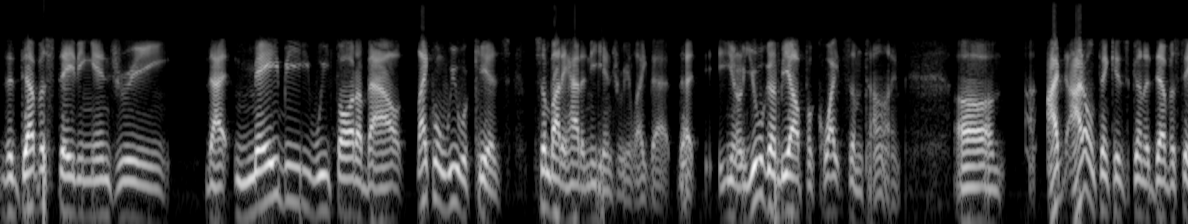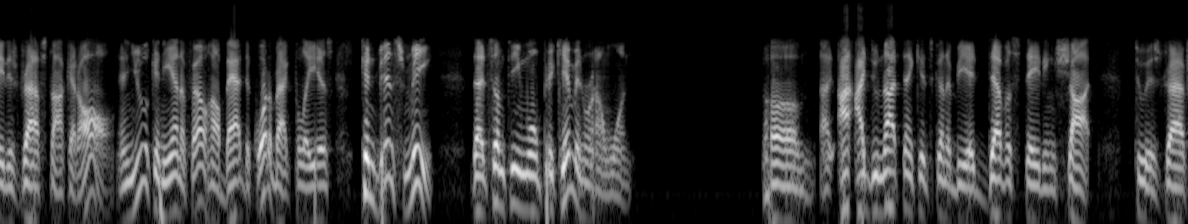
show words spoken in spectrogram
the devastating injury that maybe we thought about, like when we were kids. Somebody had a knee injury like that. That you know you were going to be out for quite some time. Um, I I don't think it's going to devastate his draft stock at all. And you look in the NFL how bad the quarterback play is. Convince me that some team won't pick him in round one. Um, I, I do not think it's going to be a devastating shot to his draft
